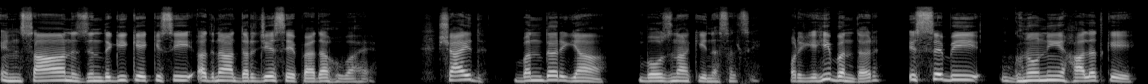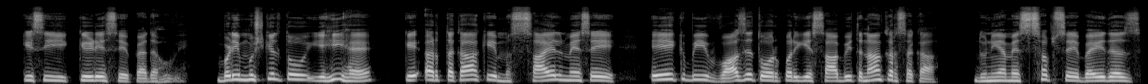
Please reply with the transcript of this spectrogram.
انسان زندگی کے کسی ادنا درجے سے پیدا ہوا ہے۔ شاید بندر یا بوزنا کی نسل سے۔ اور یہی بندر اس سے بھی گھنونی حالت کے کسی کیڑے سے پیدا ہوئے۔ بڑی مشکل تو یہی ہے کہ ارتقا کے مسائل میں سے ایک بھی واضح طور پر یہ ثابت نہ کر سکا۔ دنیا میں سب سے بعدز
